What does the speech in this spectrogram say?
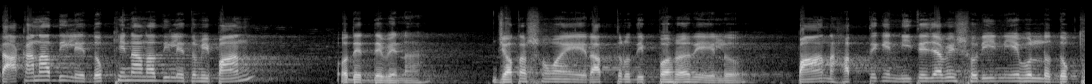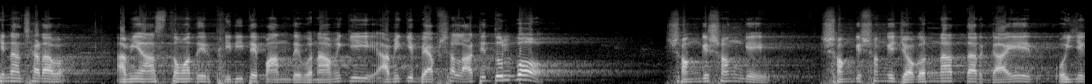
টাকা না দিলে, দক্ষিণা না দিলে তুমি পান? ওদের দেবে না। যথাসময়ে রাত্র দ্বীপহরে এলো, পান হাত থেকে নিতে যাবে, সরিয়ে নিয়ে বলল, দক্ষিণা ছাড়া আমি আজ তোমাদের ফিরিতে পান দেব না। আমি কি আমি কি ব্যবসা লাঠি তুলবো? সঙ্গে সঙ্গে সঙ্গে সঙ্গে জগন্নাথ তার গায়ের ওই যে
